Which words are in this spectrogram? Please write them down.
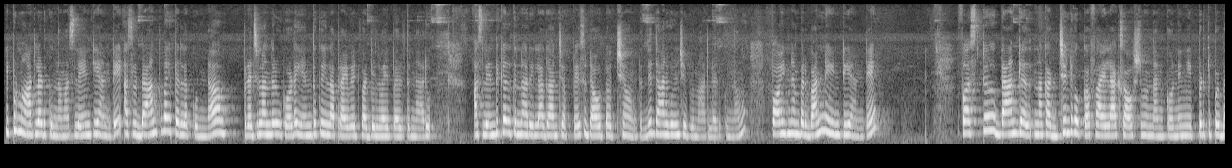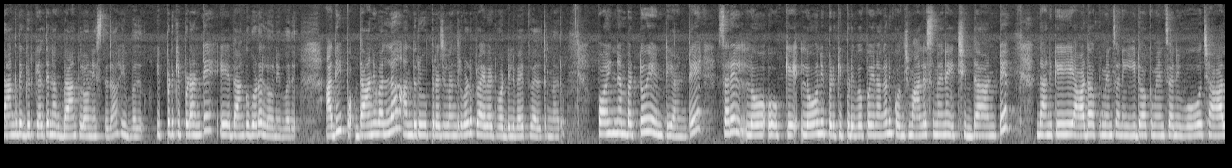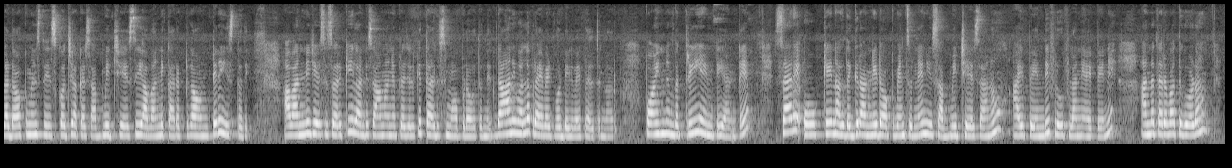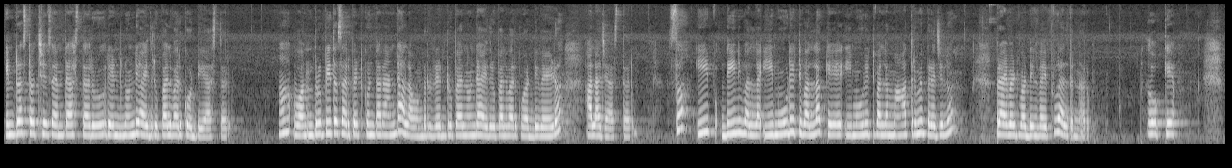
ఇప్పుడు మాట్లాడుకుందాం. అసలు ఏంటి అంటే అసలు బ్యాంక్ వైపు వెళ్ళకుండా ప్రజలందరూ కూడా ఎందుకు ఇలా ప్రైవేట్ వడ్డీల వైపు వెళ్తున్నారు? అసలు ఎందుకు వెళ్తున్నారు ఇలాగా అని చెప్పేసి డౌట్ వచ్చే ఉంటుంది. దాని గురించి ఇప్పుడు మాట్లాడుకుందాము. పాయింట్ నెంబర్ వన్ ఏంటి అంటే ఫస్ట్ బ్యాంక్ వెళ్ నాకు అర్జెంట్గా ఒక ఫైవ్ ల్యాక్స్ అవసరం ఉందనుకోండి నేను ఇప్పటికిప్పుడు బ్యాంక్ దగ్గరికి వెళ్తే నాకు బ్యాంక్ లోన్ ఇస్తుందా? ఇవ్వదు. ఇప్పటికిప్పుడు అంటే ఏ బ్యాంకు కూడా లోన్ ఇవ్వదు. అది దానివల్ల అందరూ ప్రజలందరూ కూడా ప్రైవేట్ వడ్డీల వైపు వెళ్తున్నారు. పాయింట్ నెంబర్ టూ ఏంటి అంటే సరే లో ఓకే లోన్ ఇప్పటికిప్పుడు ఇవ్వకపోయినా కానీ కొంచెం ఆలస్యమైన ఇచ్చిద్దా అంటే దానికి ఆ డాక్యుమెంట్స్ అని ఈ డాక్యుమెంట్స్ అని ఓ చాలా డాక్యుమెంట్స్ తీసుకొచ్చి అక్కడ సబ్మిట్ చేసి అవన్నీ కరెక్ట్గా ఉంటేనే ఇస్తుంది. అవన్నీ చేసేసరికి ఇలాంటి సామాన్య ప్రజలకి తడిసి మోపుడు అవుతుంది. దానివల్ల ప్రైవేట్ వడ్డీల వైపు వెళ్తున్నారు. పాయింట్ నెంబర్ త్రీ ఏంటి అంటే సరే ఓకే నాకు దగ్గర అన్ని డాక్యుమెంట్స్ ఉన్నాయి నేను సబ్మిట్ చేశాను అయిపోయింది ప్రూఫ్లన్నీ అయిపోయినాయి. అన్న తర్వాత కూడా ఇంట్రెస్ట్ వచ్చేసి ఎంత వేస్తారు? రెండు నుండి ఐదు రూపాయల వరకు వడ్డీ వేస్తారు. వన్ రూపీతో సరిపెట్టుకుంటారా అంటే అలా ఉండరు. రెండు రూపాయల నుండి ఐదు రూపాయల వరకు వడ్డీ వేయడం అలా చేస్తారు. సో ఈ దీనివల్ల ఈ మూడిటి వల్ల కే ఈ మూడిటి వల్ల మాత్రమే ప్రజలు ప్రైవేట్ వడ్డీల వైపు వెళ్తున్నారు. ఓకే.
